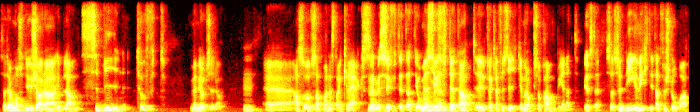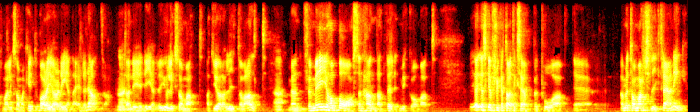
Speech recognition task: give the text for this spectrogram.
Så jag måste ju köra ibland svintufft med mjölksyra. Mm. Eh, alltså så att man nästan kräks. Men med syftet att jobba med syftet Ja, att utveckla fysiken men också pannbenet. Just det. Så, så det är ju viktigt att förstå att man, liksom, man kan inte bara göra det ena eller det andra. Nej. Utan det, det gäller ju liksom att, att göra lite av allt. Ja. Men för mig har basen handlat väldigt mycket om att... Jag, jag ska försöka ta ett exempel på eh, ja, men ta matchlik träning.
